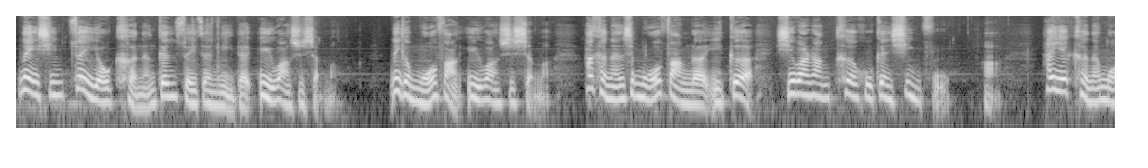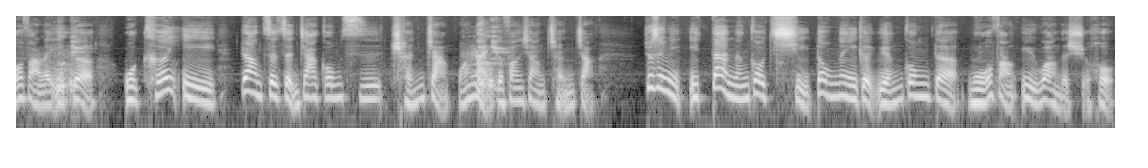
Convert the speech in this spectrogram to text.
内心最有可能跟随着你的欲望是什么，那个模仿欲望是什么？他可能是模仿了一个希望让客户更幸福啊，他也可能模仿了一个我可以让这整家公司成长，往哪一个方向成长。就是你一旦能够启动那一个员工的模仿欲望的时候，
